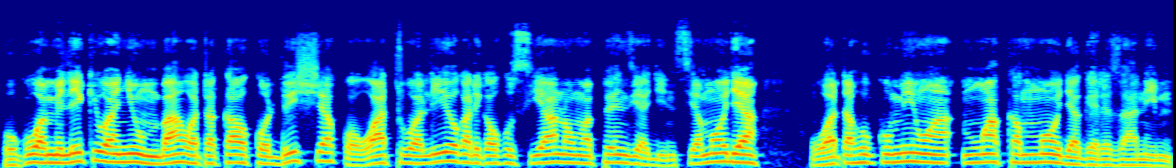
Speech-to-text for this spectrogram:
huku wamiliki wa nyumba watakaokodisha kwa watu walio katika uhusiano wa mapenzi ya jinsia moja watahukumiwa mwaka mmoja gerezani.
